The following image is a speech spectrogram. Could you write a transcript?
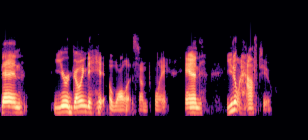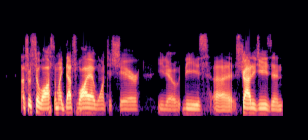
then you're going to hit a wall at some point. and you don't have to that's what's so awesome like that's why i want to share you know these uh, strategies and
